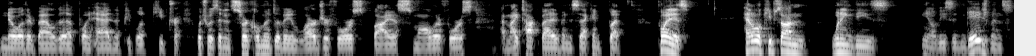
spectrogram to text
no other battle at that point had, and that people had keep track, which was an encirclement of a larger force by a smaller force. I might talk about it in a second, but point is, Hannibal keeps on winning these, you know, these engagements,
